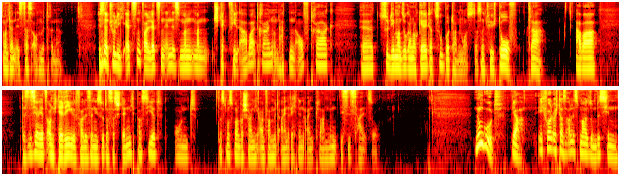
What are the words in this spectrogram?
Und dann ist das auch mit drinne. Ist natürlich ätzend, weil letzten Endes man, man steckt viel Arbeit rein und hat einen Auftrag, äh, zu dem man sogar noch Geld dazu buttern muss. Das ist natürlich doof, klar. Aber das ist ja jetzt auch nicht der Regelfall. Ist ja nicht so, dass das ständig passiert. Und das muss man wahrscheinlich einfach mit einrechnen, einplanen. Dann ist es halt so. Nun gut, ja, ich wollte euch das alles mal so ein bisschen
